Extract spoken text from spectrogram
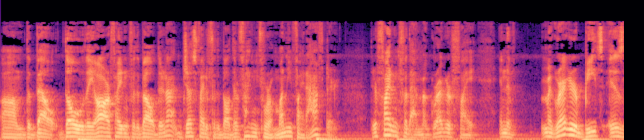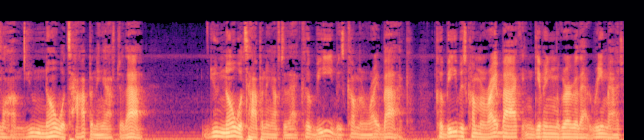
um, the belt, though they are fighting for the belt. They're not just fighting for the belt. They're fighting for a money fight after. They're fighting for that McGregor fight. And if McGregor beats Islam, you know what's happening after that. You know what's happening after that. Khabib is coming right back. Khabib is coming right back and giving McGregor that rematch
